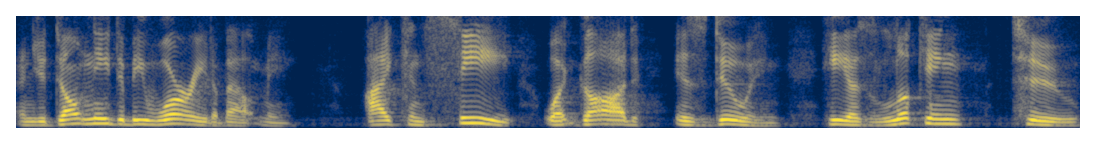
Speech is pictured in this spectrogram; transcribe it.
and you don't need to be worried about me. I can see what God is doing. He is looking to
